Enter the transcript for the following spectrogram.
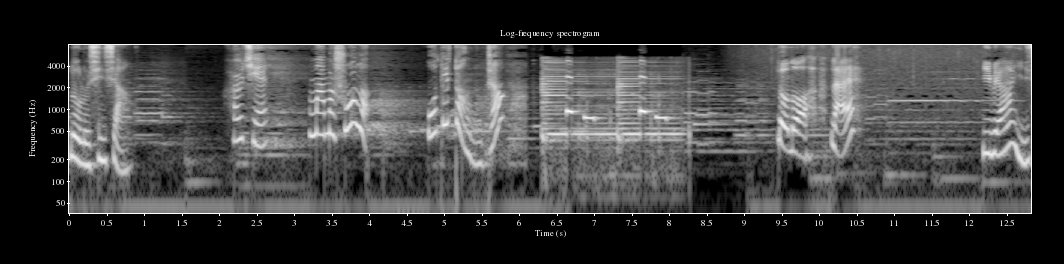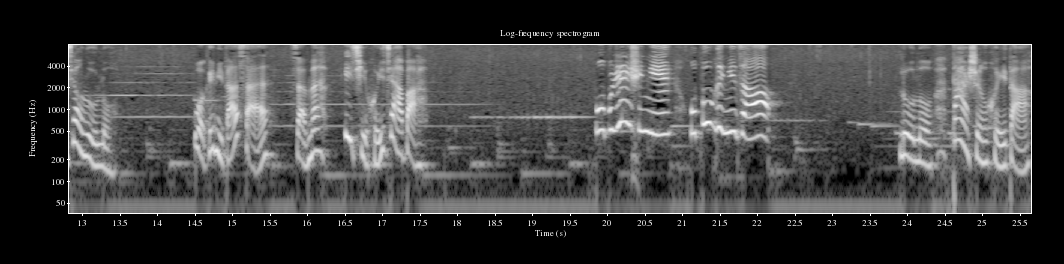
露露心想，而且妈妈说了，我得等着。露露，来。一位阿姨叫露露，我给你打伞，咱们一起回家吧。我不认识你，我不跟你走。露露大声回答，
